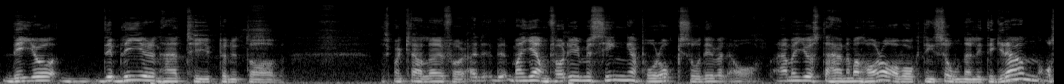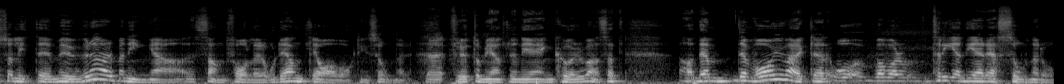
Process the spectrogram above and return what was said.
det, gör, det blir ju den här typen utav vad ska man kalla det för? Det- Man jämför det ju med Singapore också. Det är väl, ja, ja, men just det här när man har avåkningszoner lite grann och så lite murar men inga sandfållor, ordentliga avåkningszoner. Nej. Förutom egentligen i en kurva. Så att, ja, den, den var ju verkligen, och vad var det, tre DRS-zoner då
